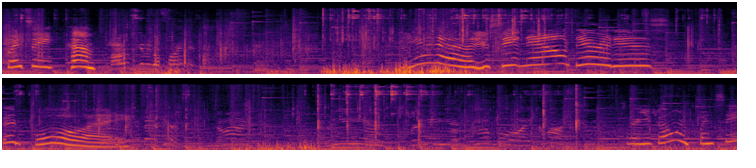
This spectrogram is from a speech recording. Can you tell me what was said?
Quincy, come. Mom's gonna go find it. See it now? There it is. Good boy. Bring it back here. Come on. Bring it here. Bring it here. Good boy. Come on. Where are you going, Quincy?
